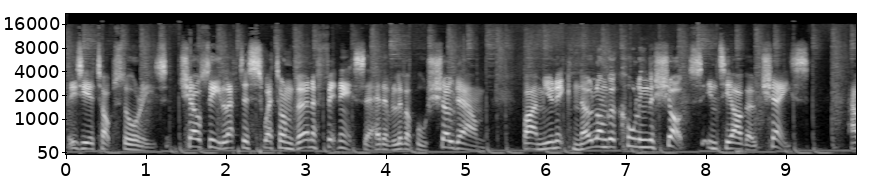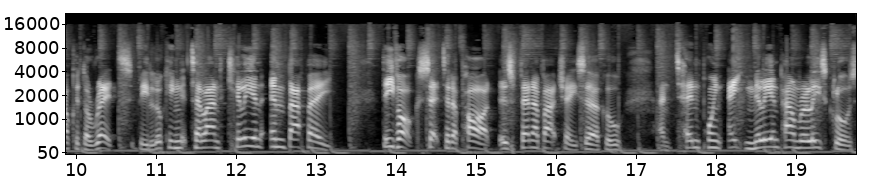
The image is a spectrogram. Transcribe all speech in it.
these are your top stories. Chelsea left us sweat on Werner fitness ahead of Liverpool showdown. Bayern Munich no longer calling the shots in Thiago Chase. How could the Reds be looking to land Kylian Mbappe? Divock set to depart as Fenerbahce circle, and £10.8 million release clause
